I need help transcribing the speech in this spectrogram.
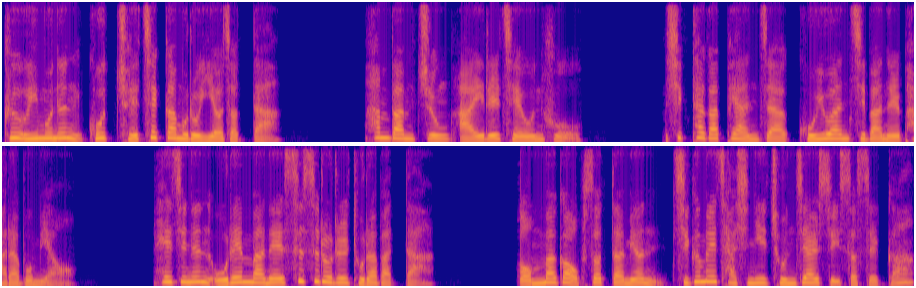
그 의문은 곧 죄책감으로 이어졌다. 한밤중 아이를 재운 후 식탁 앞에 앉아 고요한 집안을 바라보며 혜진은 오랜만에 스스로를 돌아봤다. 엄마가 없었다면 지금의 자신이 존재할 수 있었을까?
